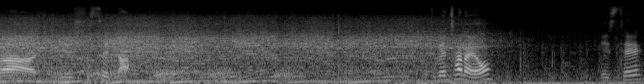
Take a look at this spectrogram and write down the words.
와, 이거 실수했다. 괜찮아요. 이스택.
